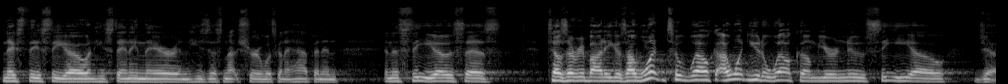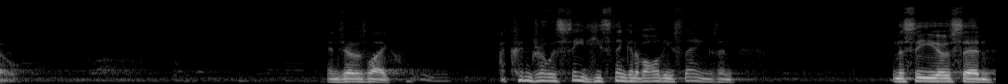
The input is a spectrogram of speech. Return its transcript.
next to the CEO and he's standing there and he's just not sure what's going to happen. And, and the CEO says, tells everybody, he goes, I want to welcome, I want you to welcome your new CEO, Joe. And Joe's like, I couldn't grow a seed. He's thinking of all these things. And, and the CEO said,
